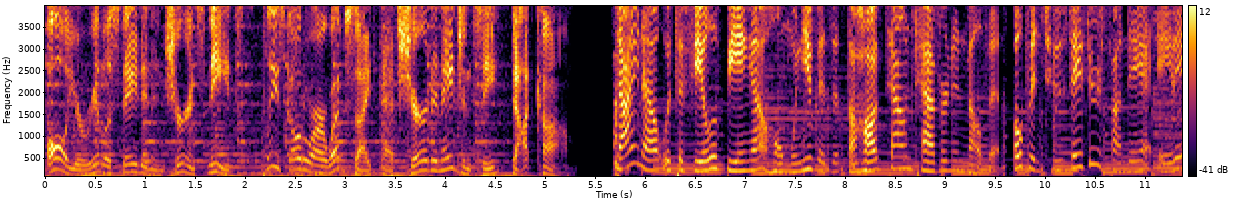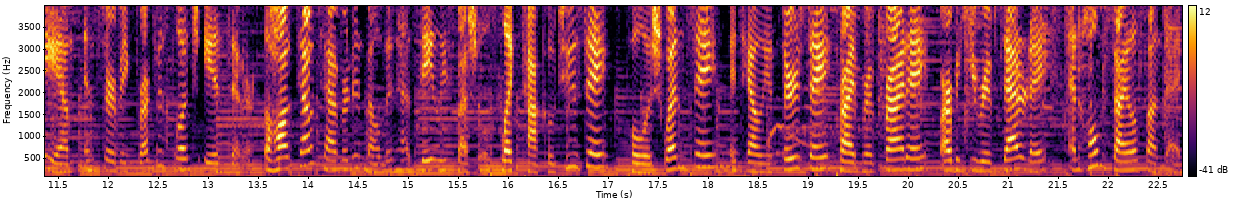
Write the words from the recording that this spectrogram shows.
all your real estate and insurance needs, please go to our website at SheridanAgency.com. Dine out with the feel of being at home when you visit the Hogtown Tavern in Melvin. Open Tuesday through Sunday at 8 a.m. and serving breakfast, lunch, and dinner. The Hogtown Tavern in Melvin has daily specials like Taco Tuesday, Polish Wednesday, Italian Thursday, Prime Rib Friday, Barbecue Rib Saturday, and Homestyle Sunday.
